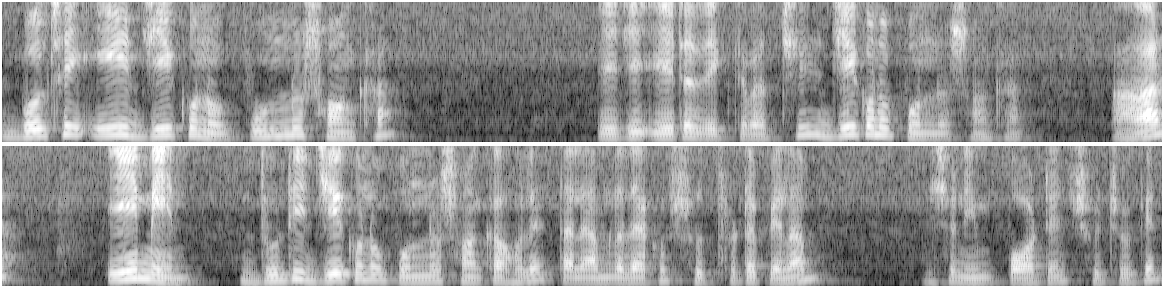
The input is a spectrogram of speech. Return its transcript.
বলছে এই যে কোনো পূর্ণ সংখ্যা, এই যে এটা দেখতে পাচ্ছি, যে কোনো পূর্ণ সংখ্যা আর এম এন দুটি যে কোনো পূর্ণ সংখ্যা হলে, তাহলে আমরা দেখো সূত্রটা পেলাম, ভীষণ ইম্পর্টেন্ট সূচকের।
